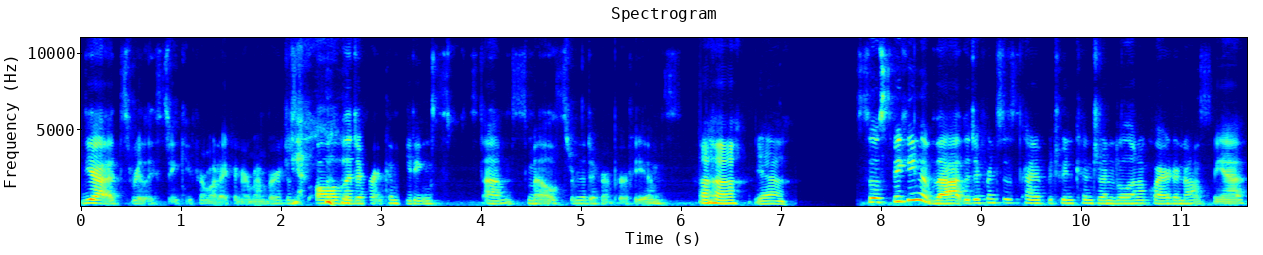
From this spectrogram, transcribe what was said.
Yeah it's really stinky from what i can remember just all the different competing um, smells from the different perfumes. Uh-huh yeah. So speaking of that the differences kind of between congenital and acquired anosmia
